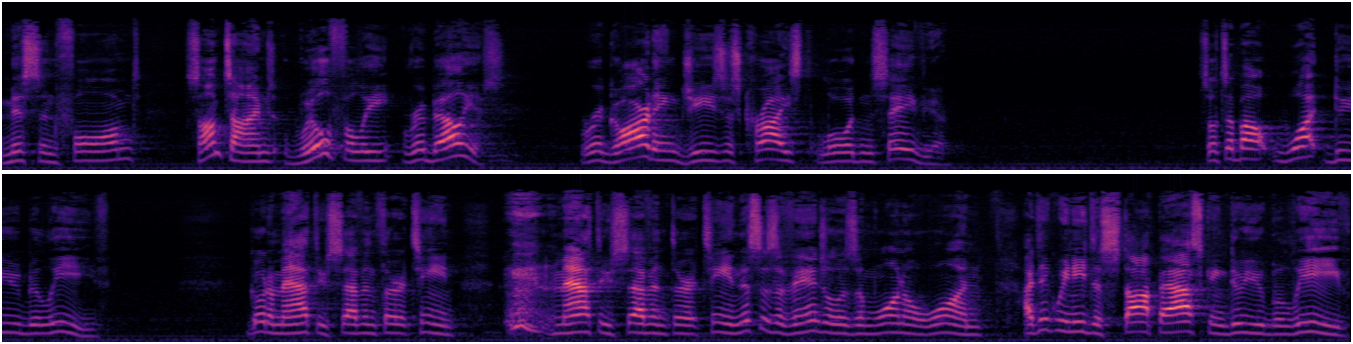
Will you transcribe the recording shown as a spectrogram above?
misinformed, sometimes willfully rebellious regarding Jesus Christ, Lord and Savior. So it's about what do you believe? Go to Matthew 7:13. Matthew 7:13. This is evangelism 101. I think we need to stop asking do you believe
